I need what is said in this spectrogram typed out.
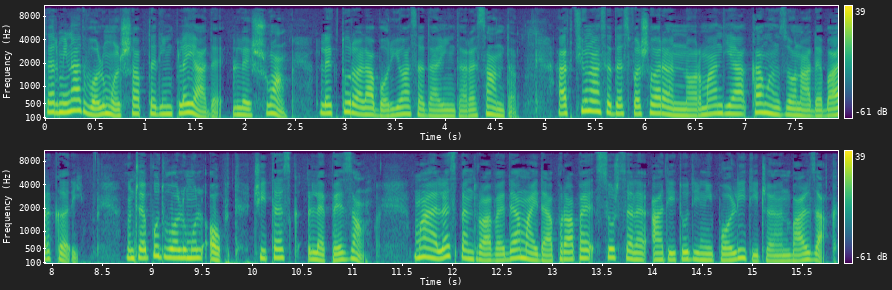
Terminat volumul 7 din Pleiade, Le Chouan, lectură laborioasă, dar interesantă. Acțiunea se desfășoară în Normandia, cam în zona debarcării. Început volumul 8, citesc Le Pezan, mai ales pentru a vedea mai de aproape sursele atitudinii politice în Balzac.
